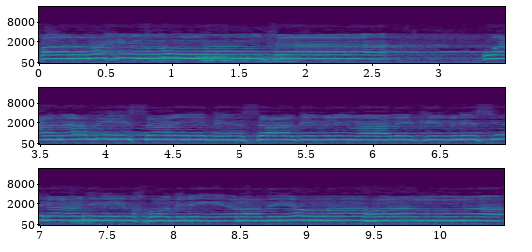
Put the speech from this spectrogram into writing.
قال رحمه الله تعالى وعن أبي سعيد سعد بن مالك بن سنان الخدري رضي الله عنهما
